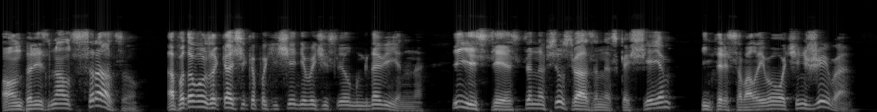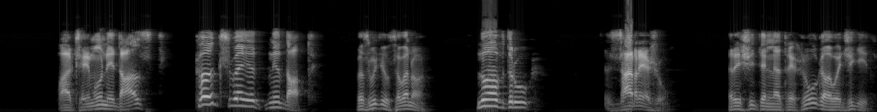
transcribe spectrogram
он признал сразу а потому заказчика похищения вычислил мгновенно, и, естественно, все связанное с Кощеем интересовало его очень живо. — Почему не даст? — Как смеет не дат? — возмутился Вано. — Ну а вдруг? — Зарежу! — решительно отряхнул головой Джигит. —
